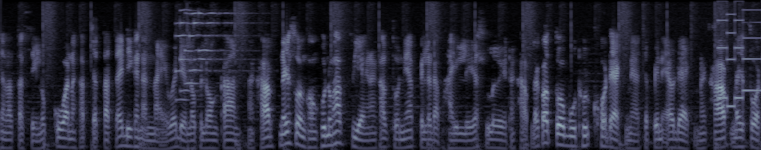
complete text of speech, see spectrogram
สำหรับตัดเสียงรบกวนนะครับจะตัดได้ดีขนาดไหนไว้เดี๋ยวเราไปลองกันนะครับในส่วนของคุณภาพเสียงนะครับ ตัวนี้เป็นระดับ High Res เลยนะครับ แล้วก็ตัว Bluetooth Codec เนี่ยจะเป็น LDAC นะครับ ในส่วน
